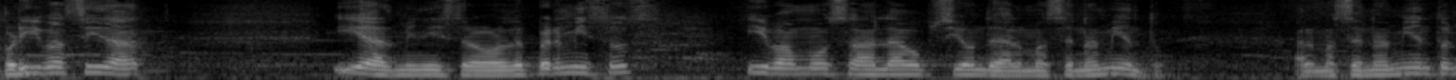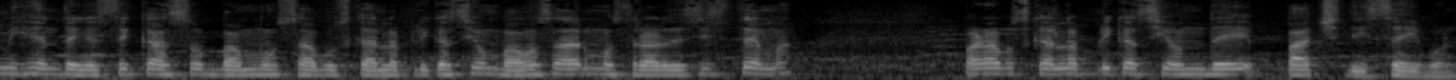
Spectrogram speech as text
privacidad y administrador de permisos. Y vamos a la opción de almacenamiento. Almacenamiento mi gente en este caso vamos a buscar la aplicación. Vamos a dar mostrar de sistema para buscar la aplicación de patch disable.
